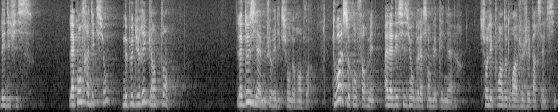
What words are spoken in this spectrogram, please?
l'édifice, la contradiction ne peut durer qu'un temps. La deuxième juridiction de renvoi doit se conformer à la décision de l'Assemblée plénière sur les points de droit jugés par celle-ci.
